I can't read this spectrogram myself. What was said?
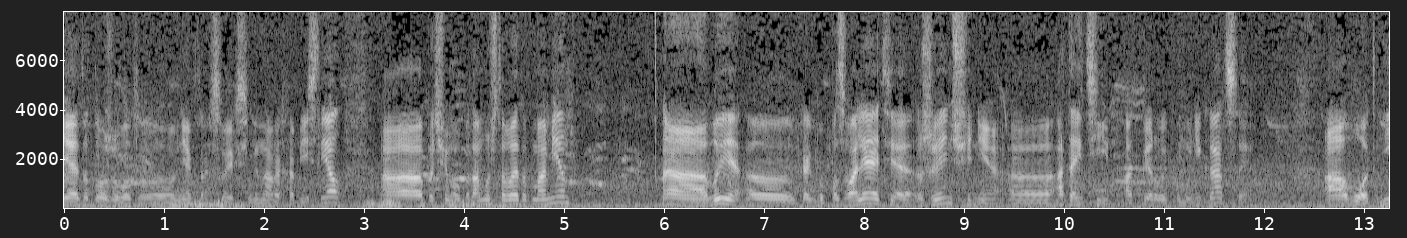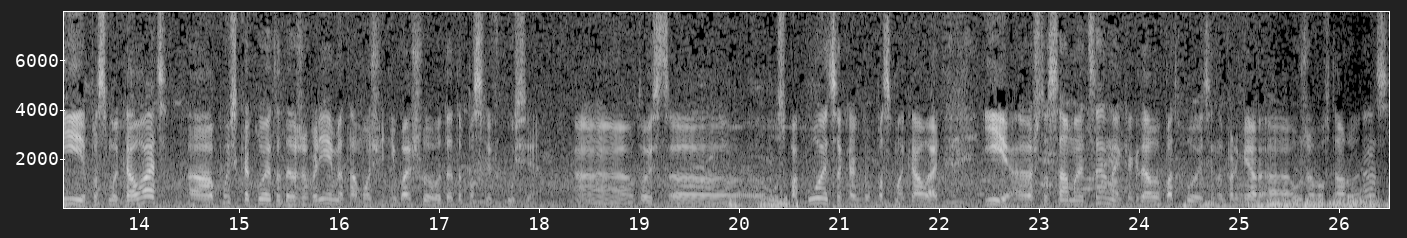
я это тоже вот э, в некоторых своих семинарах объяснял. А, почему? Потому что в этот момент а, вы э, как бы позволяете женщине отойти от первой коммуникации, а, вот, и посмаковать, а, пусть какое-то даже время, там очень небольшое, вот это послевкусие. А, то есть э, успокоиться, как бы посмаковать. И э, что самое ценное, когда вы подходите, например, э, уже во второй раз,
